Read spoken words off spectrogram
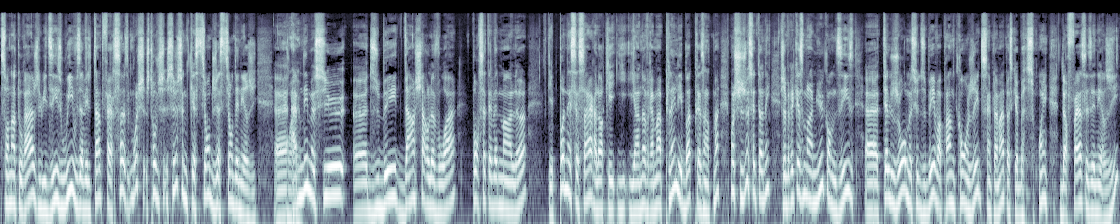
son entourage lui dise oui, vous avez le temps de faire ça. Moi, je, trouve c'est juste une question de gestion d'énergie. Amener Monsieur Dubé dans Charlevoix pour cet événement-là, qui est pas nécessaire alors qu'il y en a vraiment plein les bottes présentement. Moi, je suis juste étonné. J'aimerais quasiment mieux qu'on me dise euh, tel jour, M. Dubé va prendre congé tout simplement parce qu'il a besoin de refaire ses énergies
